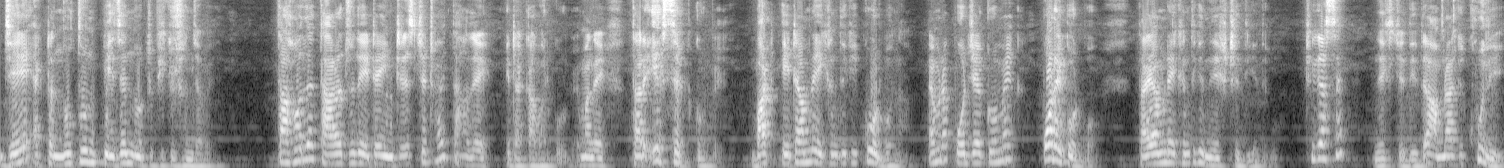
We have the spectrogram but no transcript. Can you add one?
যে একটা নতুন পেজের নোটিফিকেশন যাবে। তাহলে তারা যদি এটা ইন্টারেস্টেড হয়, তাহলে এটা কাভার করবে। মানে তারা একসেপ্ট করবে। বাট এটা আমরা এখান থেকে করব না। আমরা পর্যায়ক্রমে পরে করব। তাই আমরা এখান থেকে নেক্সটে দিয়ে দেবো। ঠিক আছে? নেক্সটে দিয়ে দেবো। আমরা আগে খুলি।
